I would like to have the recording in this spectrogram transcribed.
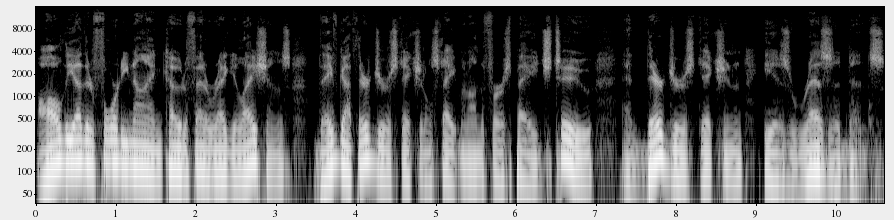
All the other 49 Code of Federal Regulations, they've got their jurisdictional statement on the first page too, and their jurisdiction is residence.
